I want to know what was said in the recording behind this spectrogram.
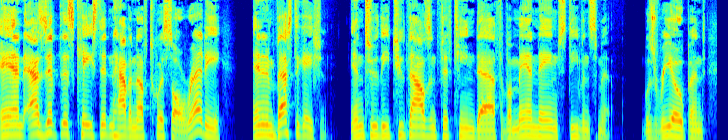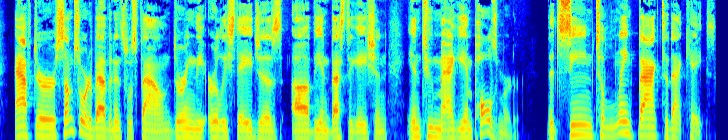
And as if this case didn't have enough twists already, an investigation into the 2015 death of a man named Stephen Smith was reopened after some sort of evidence was found during the early stages of the investigation into Maggie and Paul's murder that seemed to link back to that case.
